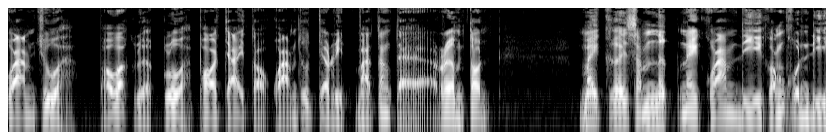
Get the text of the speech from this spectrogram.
ความชั่ว เพราะว่าเกลือกลัวพอใจต่อความทุจริตมาตั้งแต่เริ่มต้น ไม่เคยสำนึกในความดีของคนดี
